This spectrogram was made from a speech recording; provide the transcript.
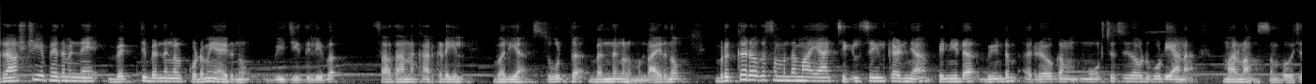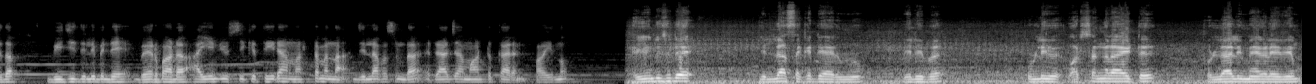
രാഷ്ട്രീയ ഭേദമെന്നെ വ്യക്തിബന്ധങ്ങൾക്കുടമയായിരുന്നു വി ജി ദിലീപ്. സാധാരണക്കാർക്കിടയിൽ വലിയ സുഹൃത്ത് ബന്ധങ്ങളും ഉണ്ടായിരുന്നു വൃക്കരോഗ സംബന്ധമായ ചികിത്സയിൽ കഴിഞ്ഞ് പിന്നീട് വീണ്ടും രോഗം മൂർച്ഛിച്ചതോടുകൂടിയാണ് മരണം സംഭവിച്ചത്. വി. ജി. ദിലീപിന്റെ വേർപാട് ഐ. എൻ. യു. സിക്ക് തീരാ നഷ്ടമെന്ന ജില്ലാ പ്രസിഡന്റ് രാജ മാട്ടുക്കാരൻ പറയുന്നു. ജില്ലാ സെക്രട്ടറി ആയിരുന്നു ദിലീപ്. പുള്ളി വർഷങ്ങളായിട്ട് തൊഴിലാളി മേഖലയിലും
